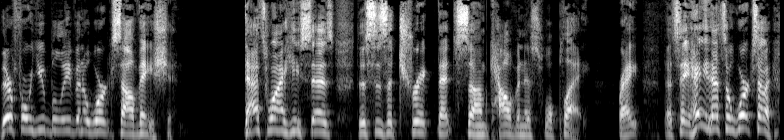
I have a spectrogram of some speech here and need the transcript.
Therefore, you believe in a work salvation. That's why he says this is a trick that some Calvinists will play, right? That say, hey, that's a work salvation.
